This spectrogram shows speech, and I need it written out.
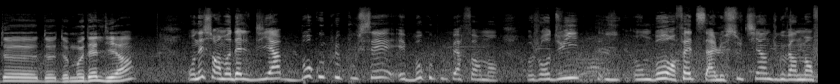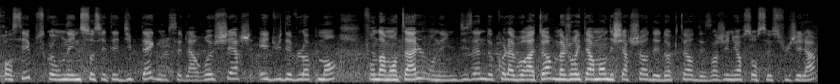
de, de, de modèle d'IA on est sur un modèle d'IA beaucoup plus poussé et beaucoup plus performant. Aujourd'hui, Onbo en fait a le soutien du gouvernement français puisqu'on est une société deep tech, donc c'est de la recherche et du développement fondamental. On est une dizaine de collaborateurs, majoritairement des chercheurs, des docteurs, des ingénieurs sur ce sujet-là.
